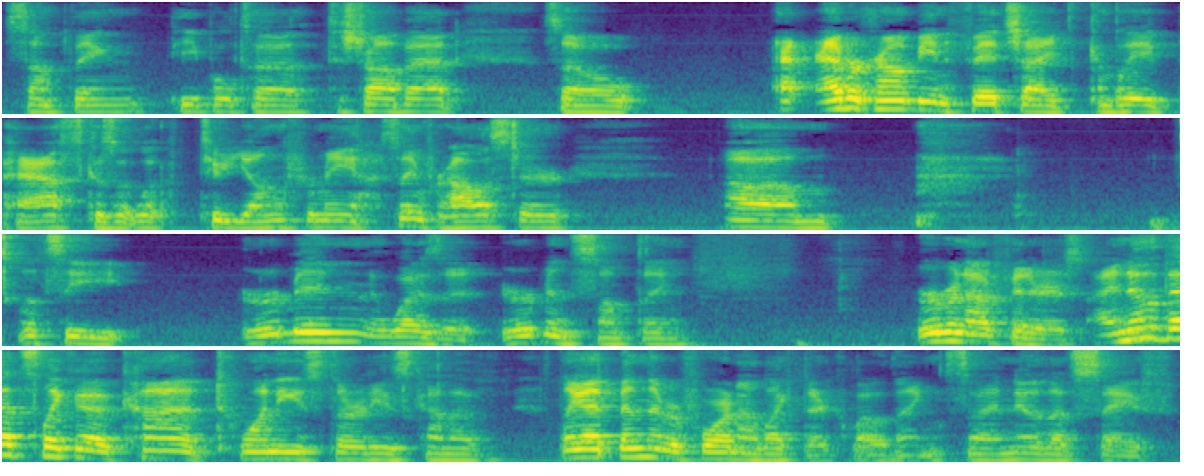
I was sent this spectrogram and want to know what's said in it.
something people to to shop at. So Abercrombie and Fitch, I completely passed because it looked too young for me. Same for Hollister. Um, let's see, Urban. What is it? Urban something. Urban Outfitters. I know that's like a kind of twenties, thirties kind of. Like I've been there before and I like their clothing, so I know that's safe.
